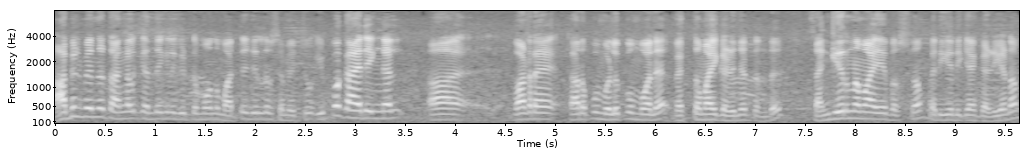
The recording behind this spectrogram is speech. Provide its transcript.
അതിൽ നിന്ന് തങ്ങൾക്ക് എന്തെങ്കിലും കിട്ടുമോ എന്ന് മറ്റു ചിലർ ശ്രമിച്ചു. ഇപ്പോൾ കാര്യങ്ങൾ വളരെ കറുപ്പും വെളുപ്പും പോലെ വ്യക്തമായി കഴിഞ്ഞിട്ടുണ്ട്. സങ്കീർണമായ പ്രശ്നം പരിഹരിക്കാൻ കഴിയണം.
